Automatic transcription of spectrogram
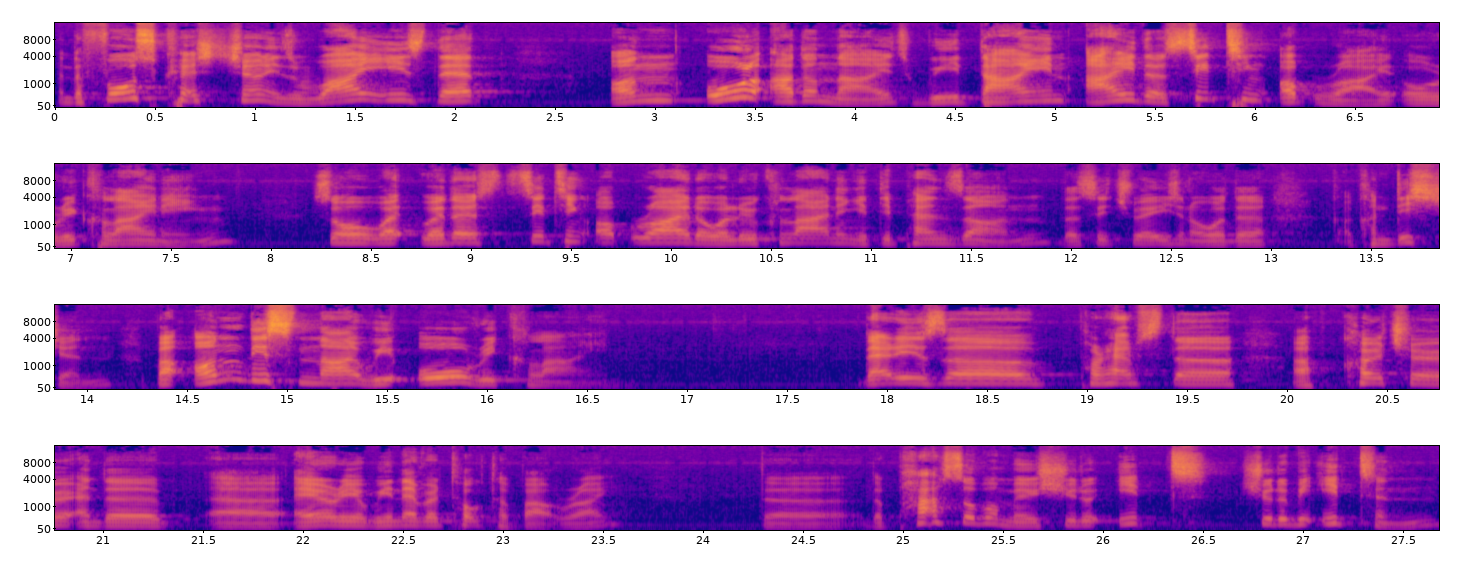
And the fourth question is why is that on all other nights we dine either sitting upright or reclining so wh- whether sitting upright or reclining, it depends on the situation or the condition. But on this night, we all recline. That is uh, perhaps the uh, culture and the uh, area we never talked about, right? The, the Passover meal should, eat, should be eaten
